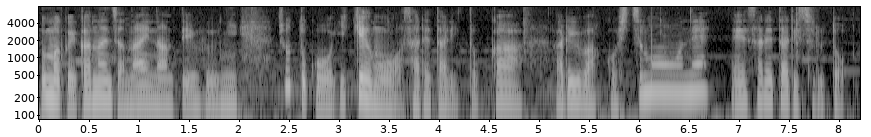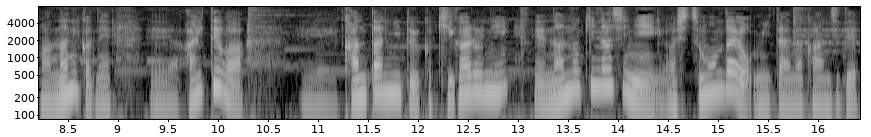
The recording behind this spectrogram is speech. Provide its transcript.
うまくいかないんじゃないなんていう風にちょっとこう意見をされたりとかあるいはこう質問をね、えー、されたりすると、まあ、何かね、えー、相手はえー、簡単にというか気軽に、えー、何の気なしに質問だよみたいな感じで、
